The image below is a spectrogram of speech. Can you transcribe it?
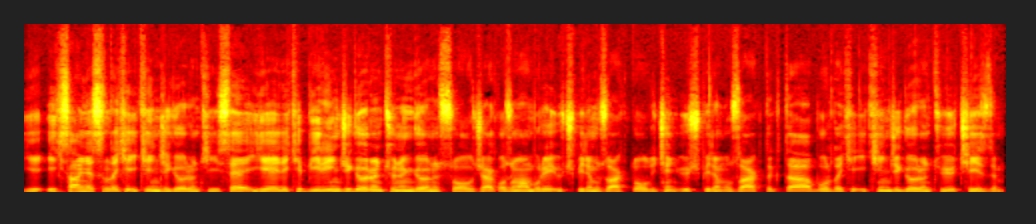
X aynasındaki ikinci görüntü ise Y'deki birinci görüntünün görüntüsü olacak. O zaman buraya 3 birim uzaklığı olduğu için 3 birim uzaklıkta buradaki ikinci görüntüyü çizdim.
